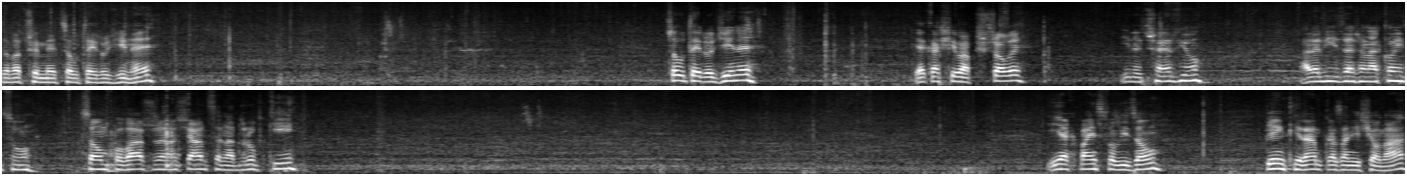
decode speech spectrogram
Zobaczymy co u tej rodziny. Co u tej rodziny? Jaka siła pszczoły? ile czerwiu, ale widzę, że na końcu są poważne nasiance nadróbki. I jak Państwo widzą, pięknie ramka zaniesiona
